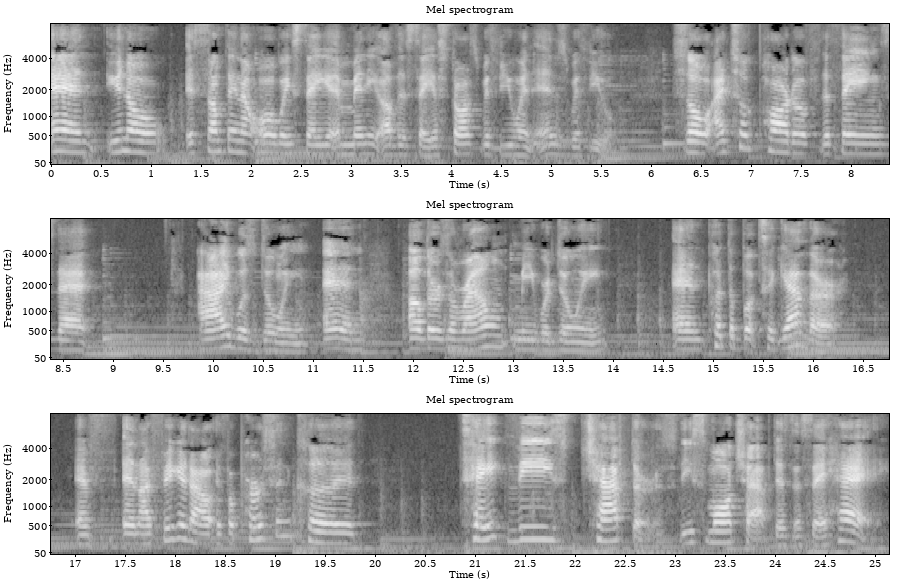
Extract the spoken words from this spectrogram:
And, you know, it's something I always say, and many others say it starts with you and ends with you. So I took part of the things that I was doing and others around me were doing and put the book together. And, and I figured out if a person could take these chapters, these small chapters, and say, hey,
